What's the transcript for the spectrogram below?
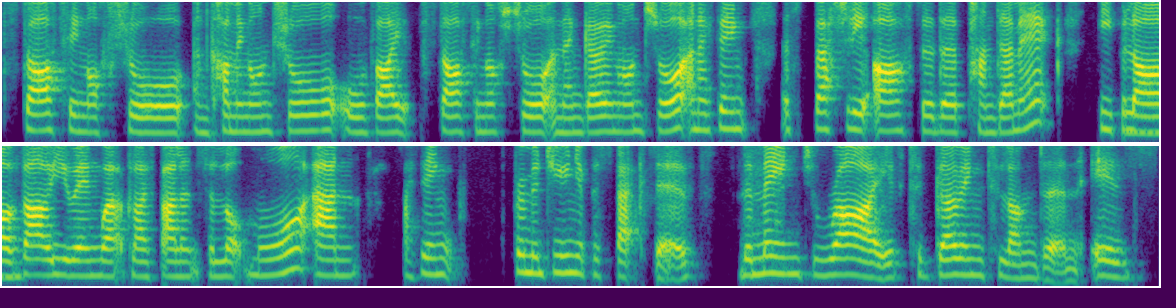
starting offshore and coming onshore or by starting offshore and then going onshore. And i think especially after the pandemic people mm. are valuing work life balance a lot more. And i think from a junior perspective the main drive to going to london is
